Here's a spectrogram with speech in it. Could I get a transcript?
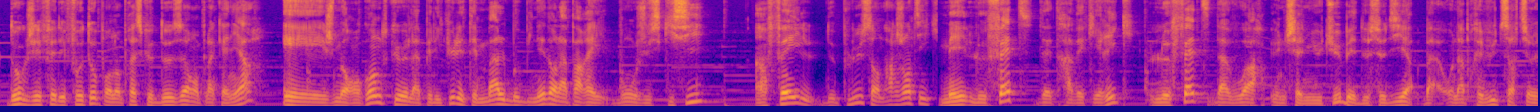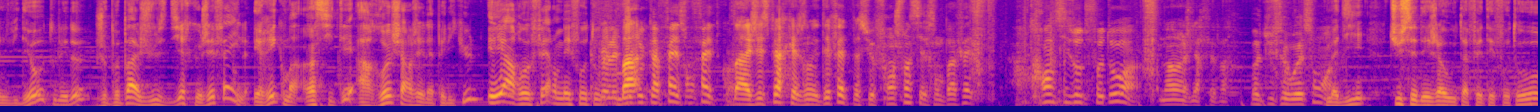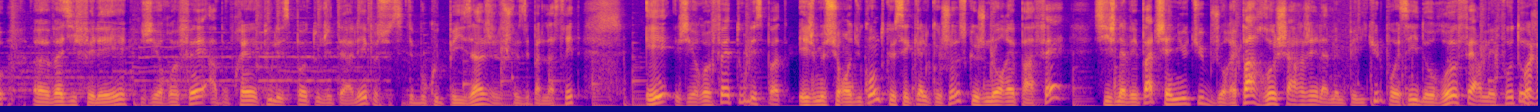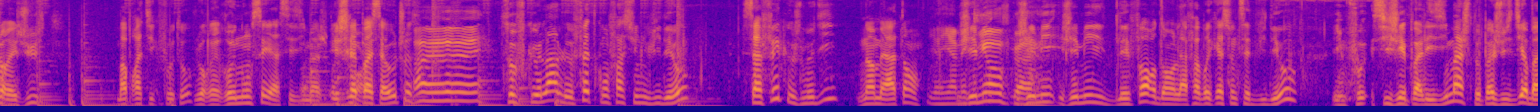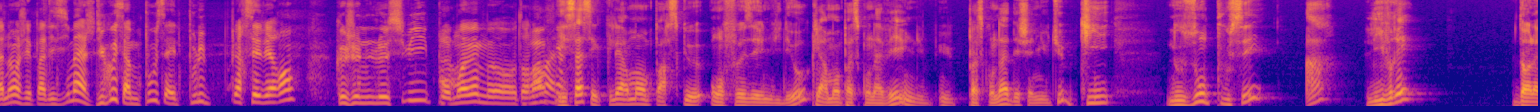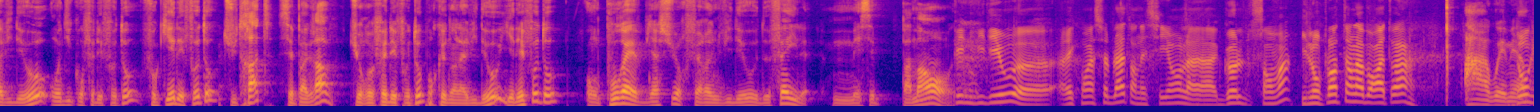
Donc j'ai fait des photos pendant presque deux heures en plein cagnard. Et je me rends compte que la pellicule était mal bobinée dans l'appareil. Bon, jusqu'ici, un fail de plus en argentique. Mais le fait d'être avec Eric, le fait d'avoir une chaîne YouTube et de se dire, bah, on a prévu de sortir une vidéo tous les deux, je peux pas juste dire que j'ai fail. Eric m'a incité à recharger la pellicule et à refaire mes photos. Que les Bah- photos que t'as faites, elles sont faites quoi. Bah j'espère qu'elles ont été faites parce que franchement si elles sont pas faites, 36 autres photos. hein. non, non je les refais pas. Bah tu sais où elles sont. Il m'a dit, tu sais déjà où t'as fait tes photos, euh, vas-y fais-les. J'ai refait à peu près tous les spots où j'étais allé, parce que c'était beaucoup de paysages, je faisais pas de la street. Et j'ai refait tous les spots. Et je me suis rendu compte que c'est quelque chose que je n'aurais pas fait si je n'avais pas de chaîne YouTube. J'aurais pas rechargé la même pellicule pour essayer de refaire mes photos. Moi j'aurais juste ma pratique photo, j'aurais renoncé à ces images et je serais passé à autre chose. Ouais, ouais, ouais. Sauf que là, le fait qu'on fasse une vidéo, ça fait que je me dis, non mais attends, j'ai mis, mis, mis de l'effort dans la fabrication de cette vidéo. Il me faut, si j'ai pas les images, je peux pas juste dire bah non j'ai pas les images. Du coup ça me pousse à être plus persévérant que je ne le suis pour Ah. moi-même en temps normal. Et ça, c'est clairement parce que on faisait une vidéo, clairement parce qu'on avait une, une- parce qu'on a des chaînes YouTube qui nous ont poussé à livrer. Dans la vidéo, on dit qu'on fait des photos, faut qu'il y ait des photos. Tu te rates, c'est pas grave, tu refais des photos pour que dans la vidéo, il y ait des photos. On pourrait bien sûr faire une vidéo de fail, mais c'est pas marrant. J'ai fait une vidéo euh, avec mon Hasselblad en essayant la Gold 120. Ils l'ont plantée en laboratoire. Ah ouais merde. Donc,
